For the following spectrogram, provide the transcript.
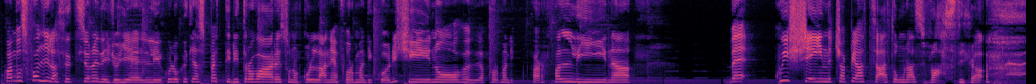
Quando sfogli la sezione dei gioielli, quello che ti aspetti di trovare sono collane a forma di cuoricino, a forma di farfallina. Beh, qui Shane ci ha piazzato una svastica.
